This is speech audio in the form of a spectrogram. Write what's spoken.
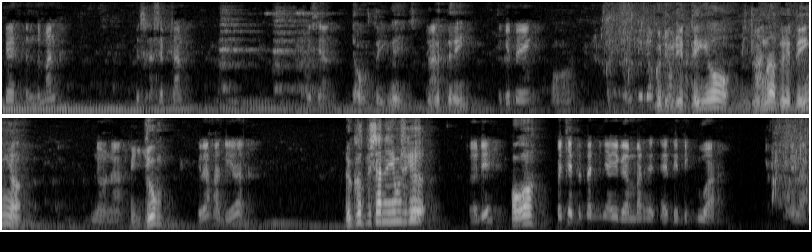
oke teman-teman terus kasih kan terus ya Jauh tinggi, gede ting. Oh. Gede gede ting yo, di jumna gede ting yo. no nah Di jum. kira hadiah Deket pisan ya Mas kieu. jadi Oh, oh. pencet tadinya ya gambar eh, titik dua Oke lah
